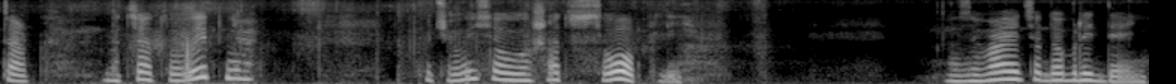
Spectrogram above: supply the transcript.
Так, 20 липня почалися у соплі. Називається Добрий день.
